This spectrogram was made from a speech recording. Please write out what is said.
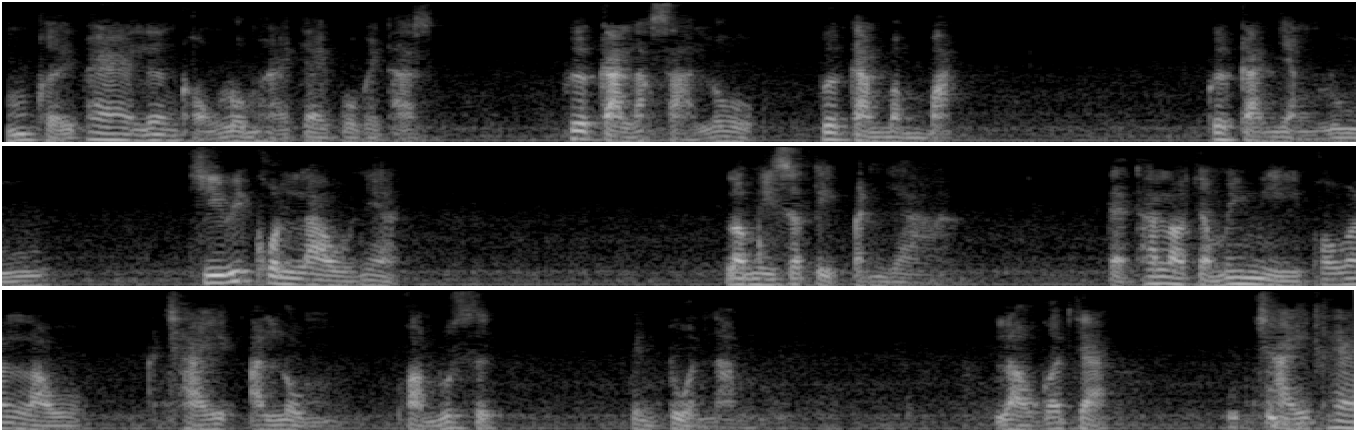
ผมเผยแพร่เรื่องของลมหายใจโพเปทัส เพื่อการรักษาโรคเพื่อการบำบัด เพื่อการอย่างรู้ ชีวิตคนเราเนี่ย เรามีสติปัญญา แต่ถ้าเราจะไม่มีเพราะว่าเราใช้อารมณ์ความรู้สึกเป็นตัวนำเราก็จะใช้แค่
